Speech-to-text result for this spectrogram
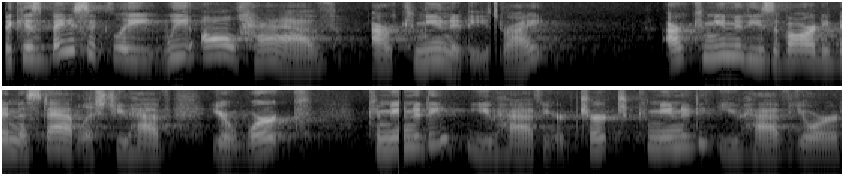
Because basically, we all have our communities, right? Our communities have already been established. You have your work community, you have your church community, you have your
